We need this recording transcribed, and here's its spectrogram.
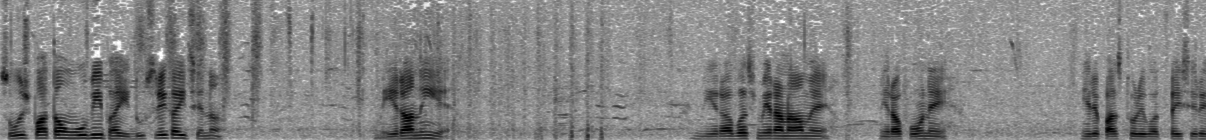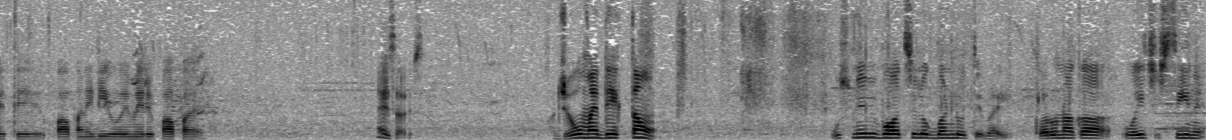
सोच पाता हूँ, वो भी भाई दूसरे का ही है ना। मेरा नहीं है। मेरा बस मेरा नाम है, मेरा फ़ोन है। मेरे पास थोड़े बहुत पैसे रहते, पापा ने दिए हुए, मेरे पापा है। ऐसा ऐसा जो मैं देखता हूँ, उसमें भी बहुत से लोग बंद होते भाई। कोरोना का वही सीन है।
